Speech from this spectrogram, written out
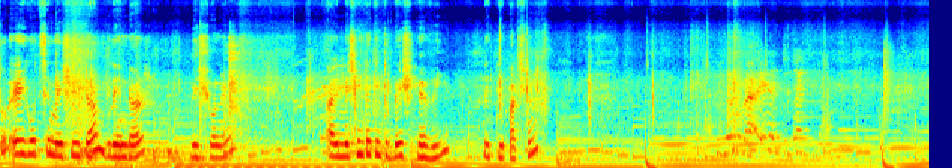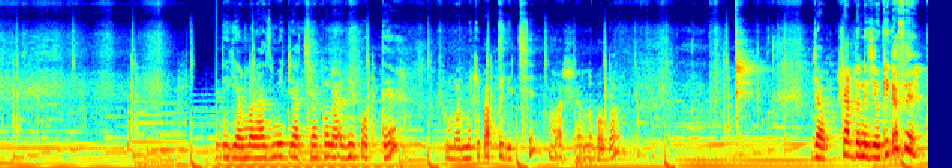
তো এই হচ্ছে মেশিনটা ব্লেন্ডার ভীষণের। আর এই মেশিনটা কিন্তু বেশ হেভি দেখতে পাচ্ছেন। আমার আজমির যাচ্ছে এখন আরবি পড়তে। মাম্মিকে পাপ্পি দিচ্ছে। মার্শাল্লাহ বাবা। যাও, সাবধানে যেও, ঠিক আছে?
